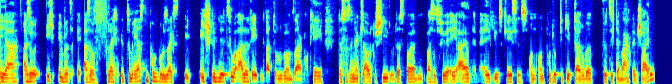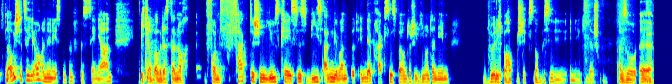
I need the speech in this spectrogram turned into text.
Ja, also ich würde, also vielleicht zum ersten Punkt, wo du sagst, ich, ich stimme dir zu, alle reden gerade darüber und sagen, okay, das, was in der Cloud geschieht und das, was es für AI und ML Use Cases und, und Produkte gibt, darüber wird sich der Markt entscheiden. Glaube ich tatsächlich auch in den nächsten fünf bis zehn Jahren. Ich glaube aber, dass da noch von faktischen Use Cases, wie es angewandt wird in der Praxis bei unterschiedlichen Unternehmen, würde ich behaupten, steckt es noch ein bisschen in, in den Kinderschuhen. Also äh, ja.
